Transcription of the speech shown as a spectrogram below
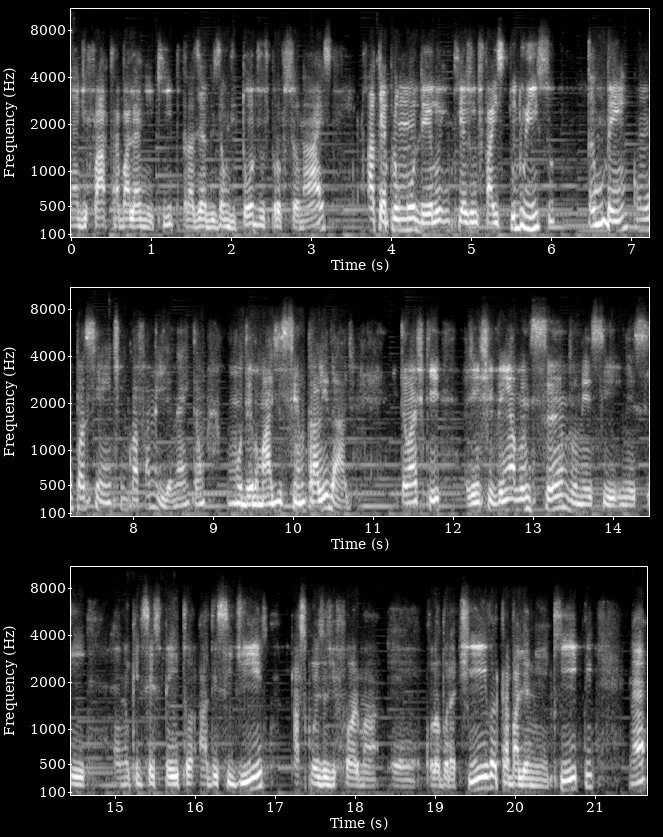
né, de fato, trabalhar em equipe, trazer a visão de todos os profissionais, até para um modelo em que a gente faz tudo isso também com o paciente e com a família, né? Então, um modelo mais de centralidade. Então, acho que a gente vem avançando nesse, nesse é, no que diz respeito a decidir as coisas de forma é, colaborativa, trabalhando em equipe, né?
